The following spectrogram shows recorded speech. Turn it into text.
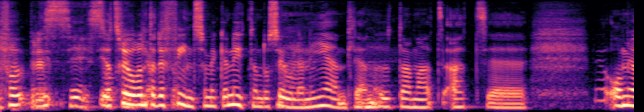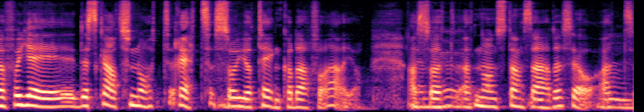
för vi- Precis, jag tror inte det också. finns så mycket nytt under solen egentligen utan att, att eh, om jag får ge Descartes något rätt så jag tänker därför är jag. Alltså att, att någonstans är det så att,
